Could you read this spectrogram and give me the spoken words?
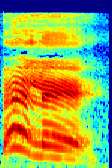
Pele!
